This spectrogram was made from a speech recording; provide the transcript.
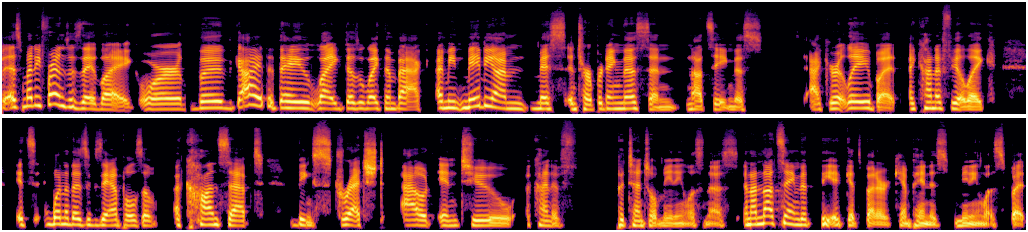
as many friends as they'd like or the guy that they like doesn't like them back. I mean, maybe I'm misinterpreting this and not seeing this accurately, but I kind of feel like it's one of those examples of a concept being stretched out into a kind of potential meaninglessness. And I'm not saying that the It Gets Better campaign is meaningless, but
